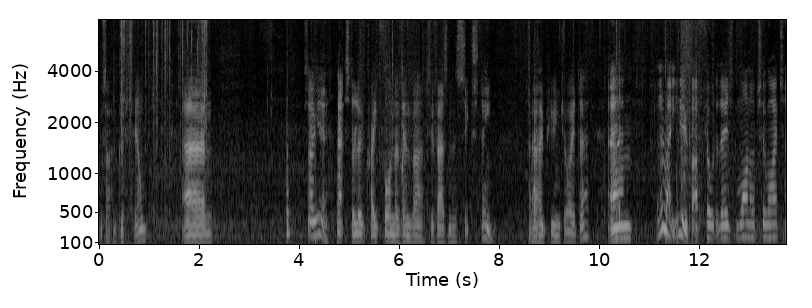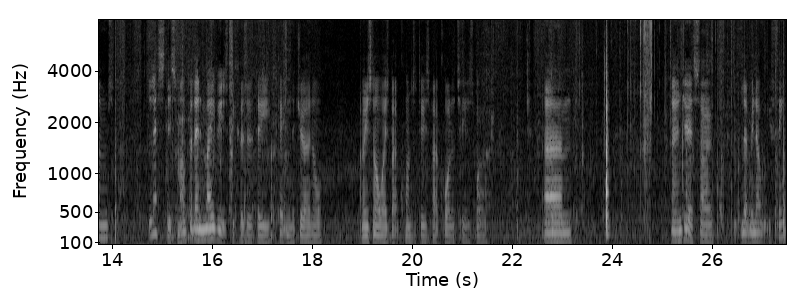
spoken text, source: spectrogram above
Looks like a good film. Um, so yeah, that's the Loot Crate for November 2016. I hope you enjoyed that. Um, I don't know about you, but I feel that there's one or two items less this month, but then maybe it's because of the getting the journal. I mean, it's not always about quantity, it's about quality as well. Um, and yeah, so let me know what you think,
